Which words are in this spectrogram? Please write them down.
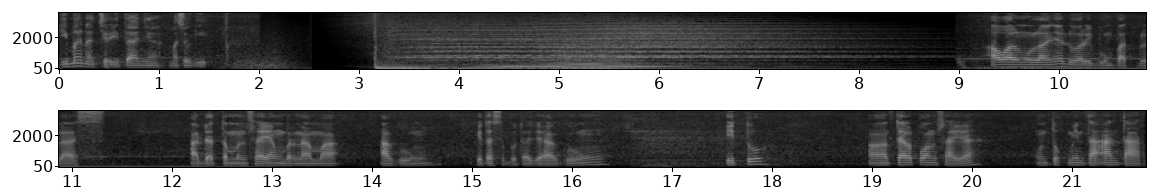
Gimana ceritanya Mas Ogi? Awal mulanya 2014 ada teman saya yang bernama Agung, kita sebut aja Agung. Itu eh, telepon saya untuk minta antar.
